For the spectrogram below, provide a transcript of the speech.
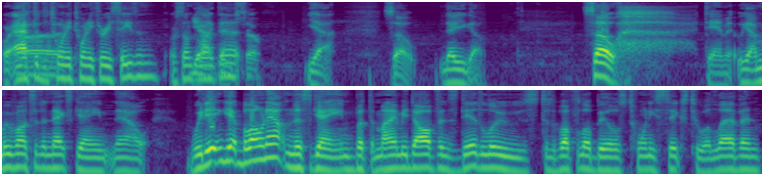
or after the Uh, twenty twenty three season, or something yeah, like that. So Yeah. So there you go. So, damn it, we got to move on to the next game. Now, we didn't get blown out in this game, but the Miami Dolphins did lose to the Buffalo Bills 26 to 11.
